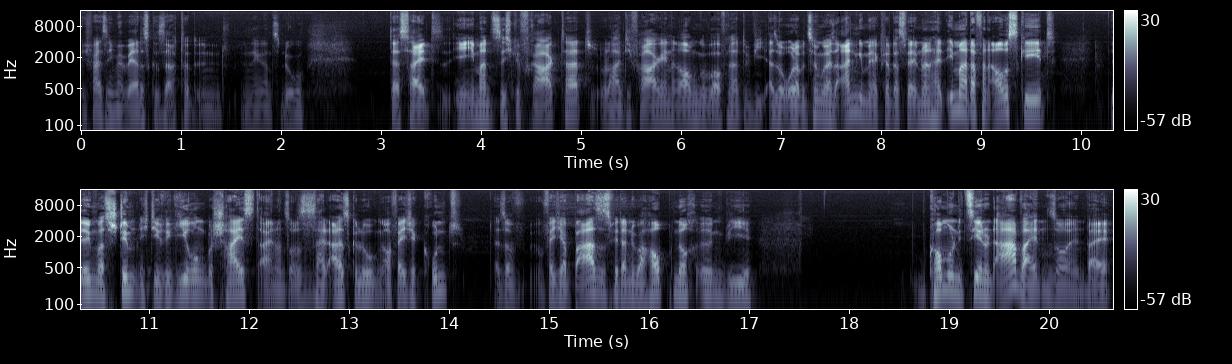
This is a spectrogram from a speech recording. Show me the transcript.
ich weiß nicht mehr, wer das gesagt hat in, in den ganzen Doku, dass halt jemand sich gefragt hat oder halt die Frage in den Raum geworfen hat, wie, also oder beziehungsweise angemerkt hat, dass man halt immer davon ausgeht, irgendwas stimmt nicht, die Regierung bescheißt einen und so. Das ist halt alles gelogen. Auf welcher Grund, also auf welcher Basis wir dann überhaupt noch irgendwie kommunizieren und arbeiten sollen, weil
